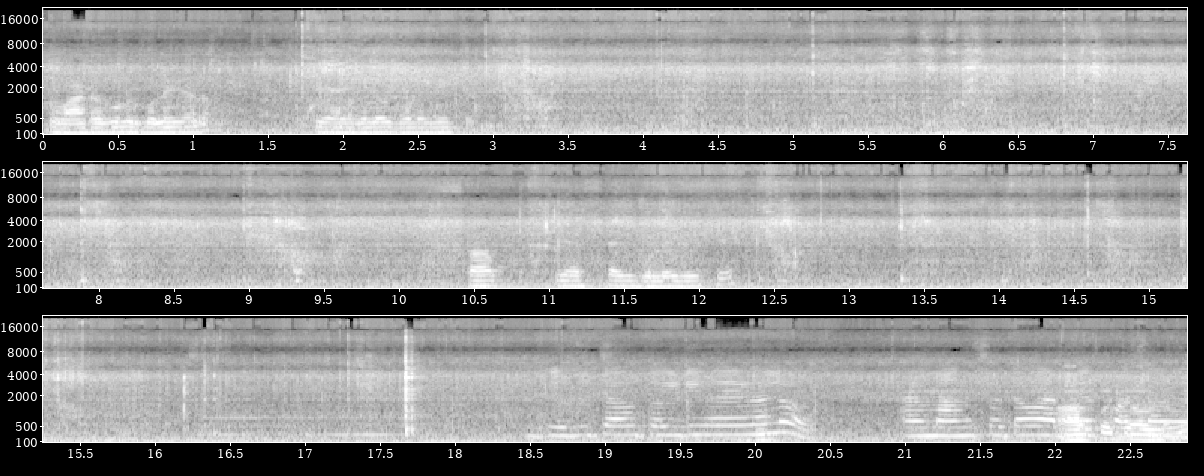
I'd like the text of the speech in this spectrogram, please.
টমাটোগুলো গলে গেল। পেঁয়াজগুলো গলে গেছে। সব পেঁয়াজ টাইজ গলে গেছে। গ্রেভিটাও তৈরি হয়ে গেল। আর মাংসটাও অল্প জল দেবো।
